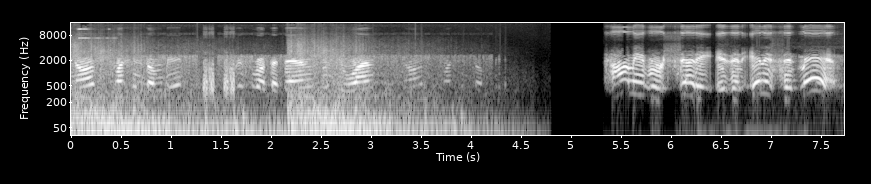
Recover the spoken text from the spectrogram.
North Washington Beach. This Rotterdam 21 North Washington Beach. Tommy Vercetti is an innocent man.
